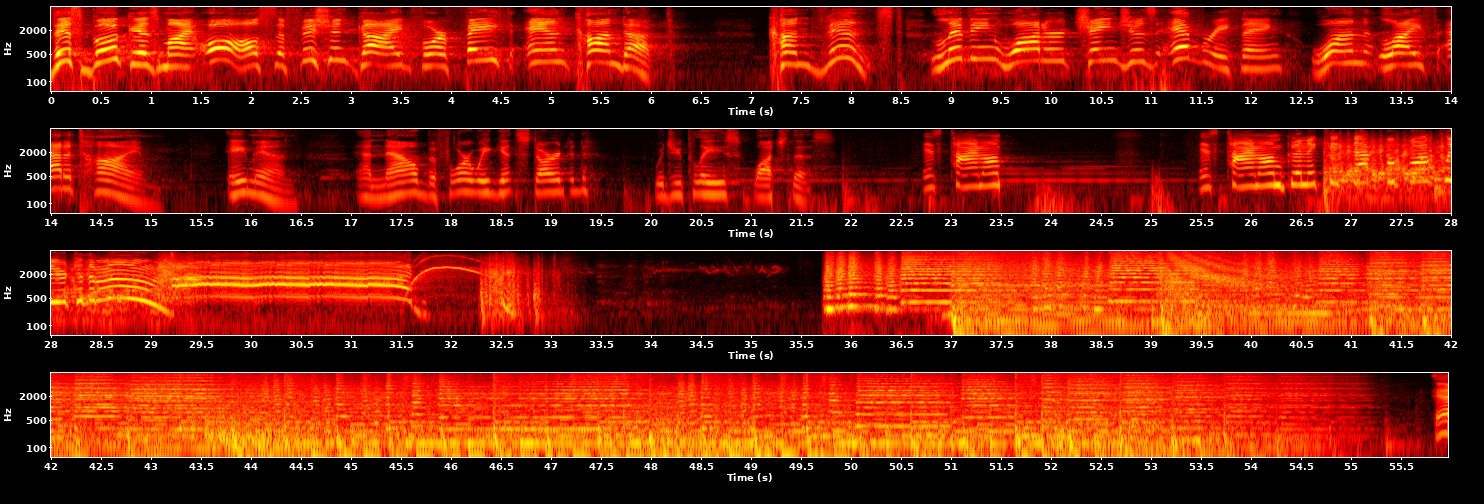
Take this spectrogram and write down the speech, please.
This book is my all sufficient guide for faith and conduct. Convinced living water changes everything one life at a time. Amen. And now, before we get started, would you please watch this? It's time I'm. It's time I'm gonna kick that football clear to the moon!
